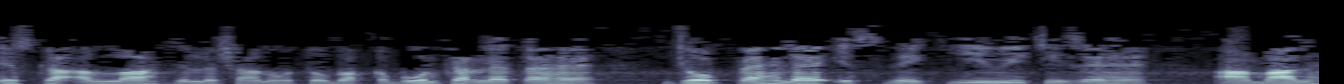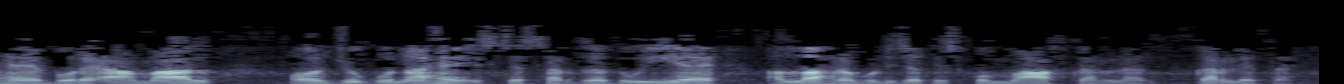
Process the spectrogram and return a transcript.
اس کا اللہ جل شان توبہ قبول کر لیتا ہے۔ جو پہلے اس نے کی ہوئی چیزیں ہیں، اعمال ہے، برے اعمال اور جو گناہ ہے اس سے سرزد ہوئی ہے۔ اللہ رب العزت اس کو معاف کر لیتا ہے۔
